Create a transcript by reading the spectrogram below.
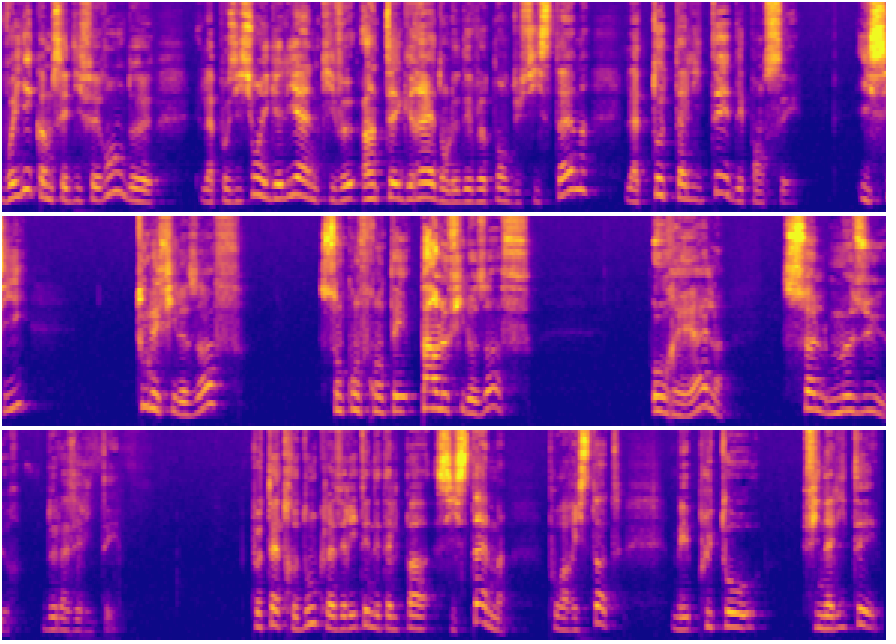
Voyez comme c'est différent de la position hegelienne qui veut intégrer dans le développement du système la totalité des pensées. Ici, tous les philosophes sont confrontés par le philosophe au réel, seule mesure de la vérité. Peut-être donc la vérité n'est-elle pas système pour Aristote, mais plutôt finalité,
